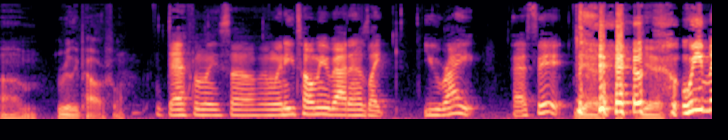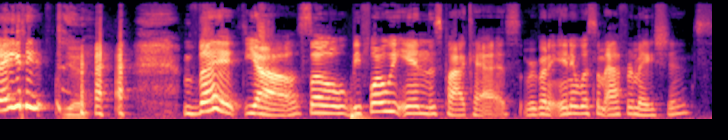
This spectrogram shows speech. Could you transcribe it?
um, really powerful. Definitely so. And when he told me about it, I was like, "You right. That's it. Yeah, yeah. we made it." Yeah. But y'all, so before we end this podcast, we're going to end it with some affirmations.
